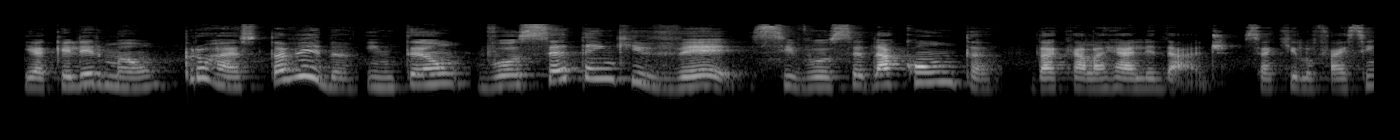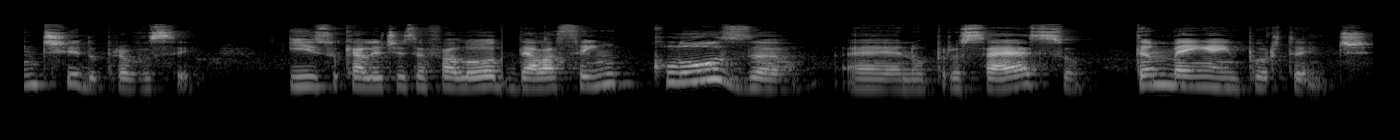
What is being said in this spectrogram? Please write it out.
e aquele irmão pro resto da vida. Então, você tem que ver se você dá conta daquela realidade, se aquilo faz sentido para você. Isso que a Letícia falou, dela ser inclusa é, no processo, também é importante.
